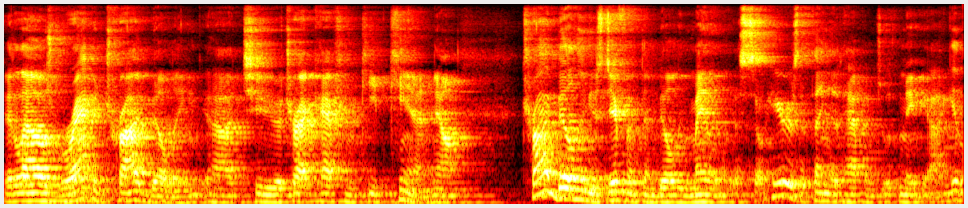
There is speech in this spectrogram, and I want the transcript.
It allows rapid tribe building uh, to attract, capture, and keep kin. Now, Tribe building is different than building mailing lists. So here's the thing that happens with me. I get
